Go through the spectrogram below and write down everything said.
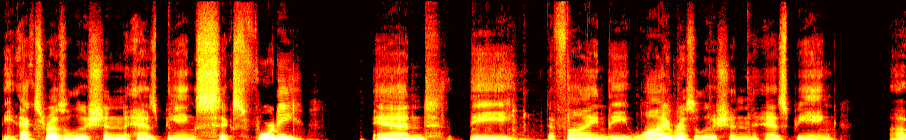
the X resolution as being 640 and the define the Y resolution as being uh,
